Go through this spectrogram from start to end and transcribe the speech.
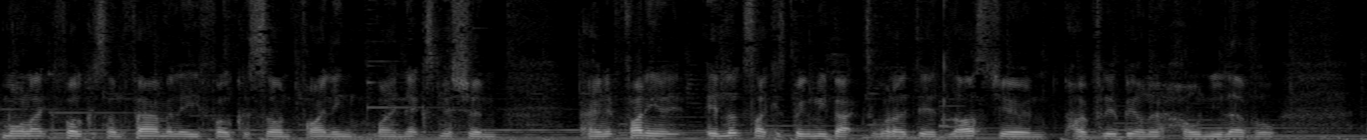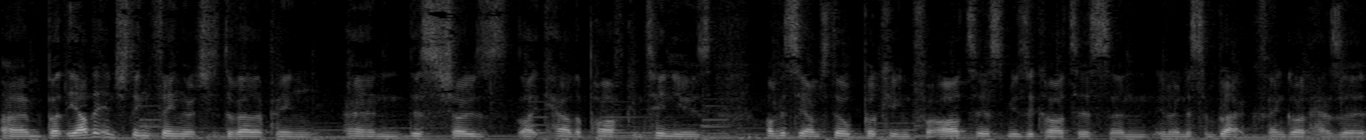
more like focus on family, focus on finding my next mission and it, funny, it, it, looks like it's bringing me back to what I did last year, and hopefully it'll be on a whole new level. Um, but the other interesting thing which is developing, and this shows like how the path continues. Obviously, I'm still booking for artists, music artists, and you know, Nissim Black, thank God, has a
